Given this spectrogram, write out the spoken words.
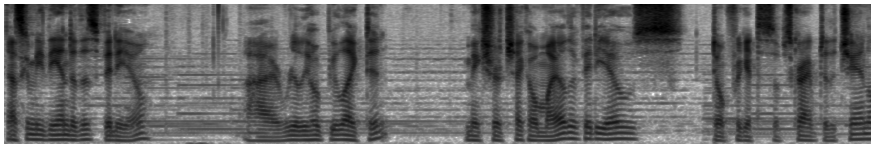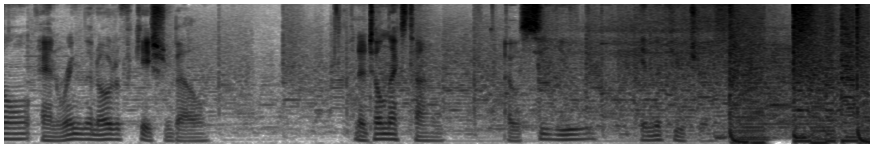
that's gonna be the end of this video. I really hope you liked it. Make sure to check out my other videos Don't forget to subscribe to the channel and ring the notification bell. And until next time, I will see you in the future.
